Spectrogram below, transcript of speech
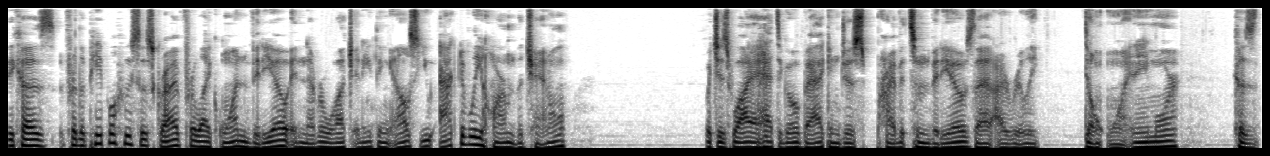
Because for the people who subscribe for like one video and never watch anything else, you actively harm the channel. Which is why I had to go back and just private some videos that I really don't want anymore. Because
